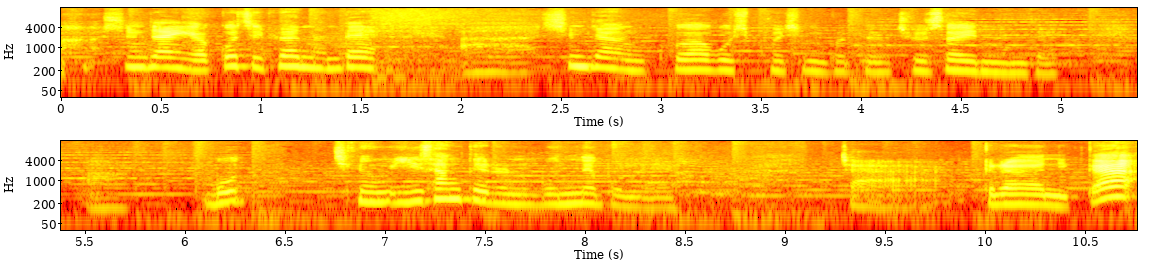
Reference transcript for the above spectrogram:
심장이가 꽃이 피었는데 아 심장 구하고 싶으신 분들 줄 서 있는데 아, 못 지금 이 상태로는 못 내보내요. 자 그러니까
